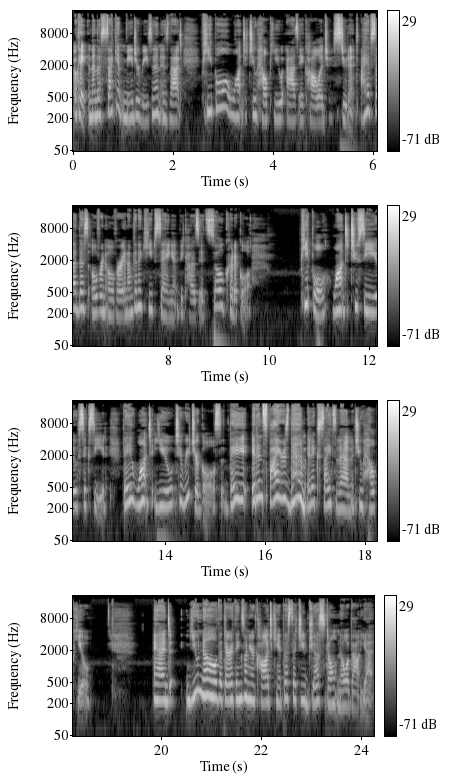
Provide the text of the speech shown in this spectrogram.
Okay, and then the second major reason is that people want to help you as a college student. I have said this over and over, and I'm going to keep saying it because it's so critical. People want to see you succeed. They want you to reach your goals. They it inspires them. It excites them to help you. And you know that there are things on your college campus that you just don't know about yet.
